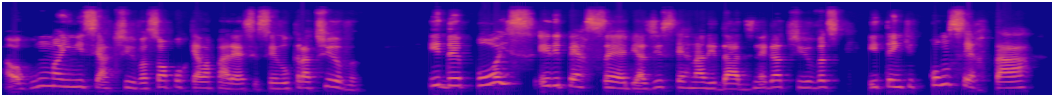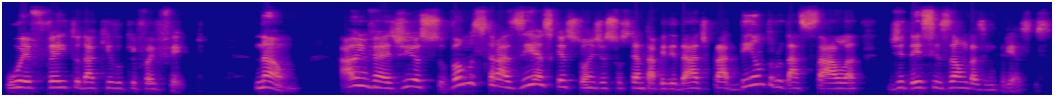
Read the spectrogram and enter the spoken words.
alguma iniciativa só porque ela parece ser lucrativa, e depois ele percebe as externalidades negativas e tem que consertar o efeito daquilo que foi feito. Não. Ao invés disso, vamos trazer as questões de sustentabilidade para dentro da sala de decisão das empresas.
